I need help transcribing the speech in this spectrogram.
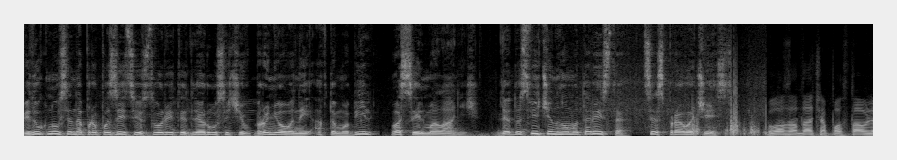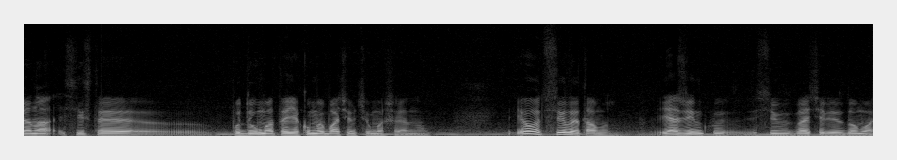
відгукнувся на пропозицію створити для русичів броньований автомобіль Василь Маланіч. Для досвідченого моториста це справа честі. Була задача поставлена сісти, е, подумати, яку ми бачимо цю машину. І от сіли там. Я жінку сів ввечері з дому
